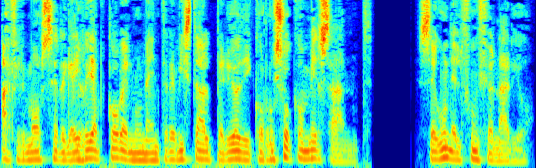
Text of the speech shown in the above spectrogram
afirmó Sergei Ryabkov en una entrevista al periódico ruso Kommersant. Según el funcionario,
